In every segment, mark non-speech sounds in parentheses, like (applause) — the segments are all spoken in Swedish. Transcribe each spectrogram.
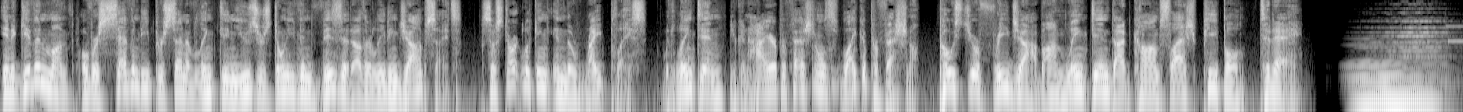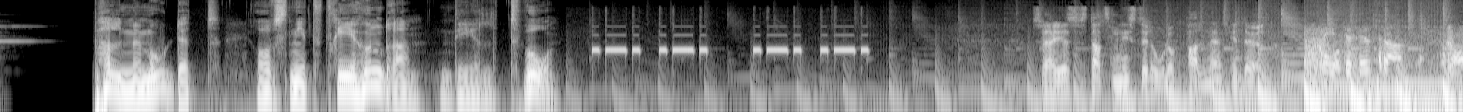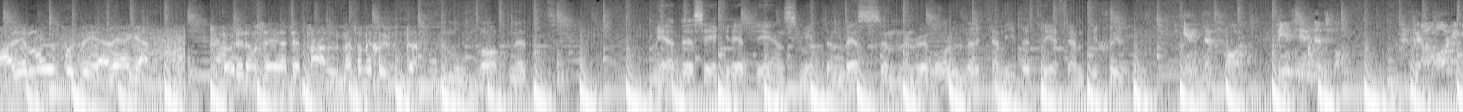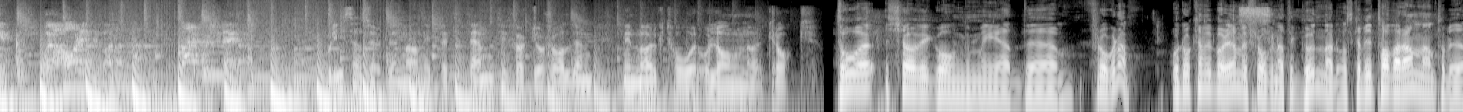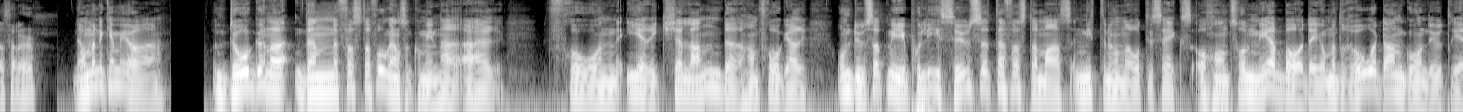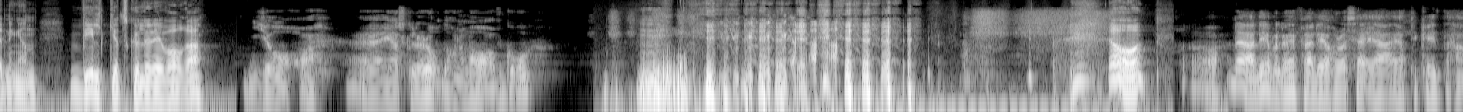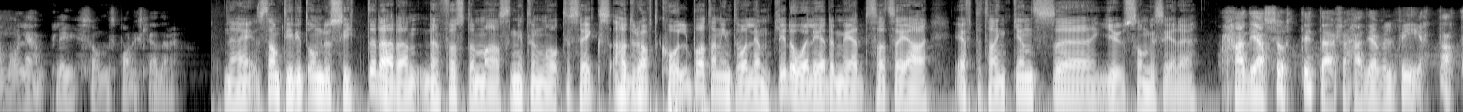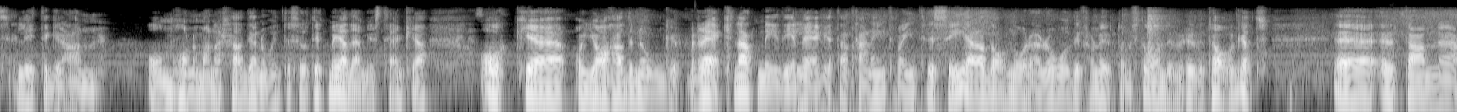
In a given month, over 70% of LinkedIn users don't even visit other leading job sites. So start looking in the right place. With LinkedIn, you can hire professionals like a professional. Post your free job on linkedin.com slash people today. Palmemordet avsnitt 300 del 2 Sveriges statsminister Olof Palme är död. 90 000. Ja, det är mord på Sveavägen. Hörde de säger att det är Palme som är skjuten. Mordvapnet med säkerhet är en Smith Wesson, en revolver kaliber .357. Inte ett svar. Det finns inte ett svar. För jag har inget och jag har inte mördat Varför skulle jag Polisen söker en man i 35 till 40-årsåldern med mörkt hår och lång mörk rock. Då kör vi igång med eh, frågorna. Och då kan vi börja med frågorna till Gunnar då. Ska vi ta varannan Tobias, eller? Ja, men det kan vi göra. Då Gunnar, den första frågan som kom in här är från Erik Kjellander. Han frågar om du satt med i polishuset den 1 mars 1986 och Hans Holmér bad dig om ett råd angående utredningen. Vilket skulle det vara? Ja, eh, jag skulle råda honom att avgå. Mm. (laughs) ja. Ja. Det är väl ungefär det jag har att säga. Jag tycker inte han var lämplig som spaningsledare. Nej, samtidigt om du sitter där den, den första mars 1986, hade du haft koll på att han inte var lämplig då, eller är det med så att säga eftertankens eh, ljus som vi ser det? Hade jag suttit där så hade jag väl vetat lite grann om honom, annars hade jag nog inte suttit med där misstänker jag. Och, eh, och jag hade nog räknat med i det läget att han inte var intresserad av några råd ifrån utomstående överhuvudtaget. Eh, utan, eh,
